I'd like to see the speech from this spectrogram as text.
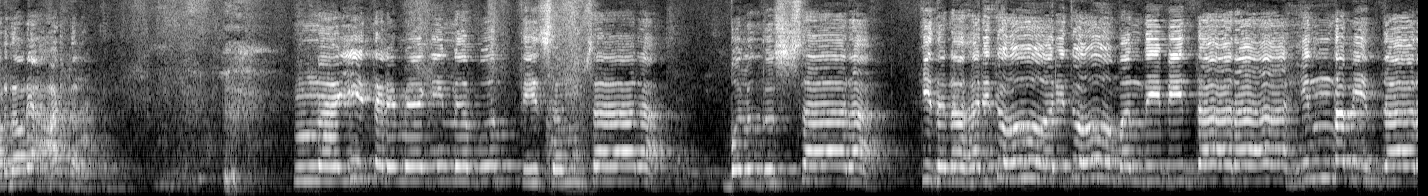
ಬರ್ದವರೇ ಹಾಡ್ತಾರೆ. ನಾಯಿ ತಲೆ ಮ್ಯಾಗಿನ ಬುತ್ತಿ ಸಂಸಾರ, ಬಲು ದುಸ್ಸಾರ, ಇದನ್ನ ಹರಿತೋ ಹರಿತೋ ಮಂದಿ ಬಿದ್ದಾರ, ಹಿಂದ ಬಿದ್ದಾರ.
